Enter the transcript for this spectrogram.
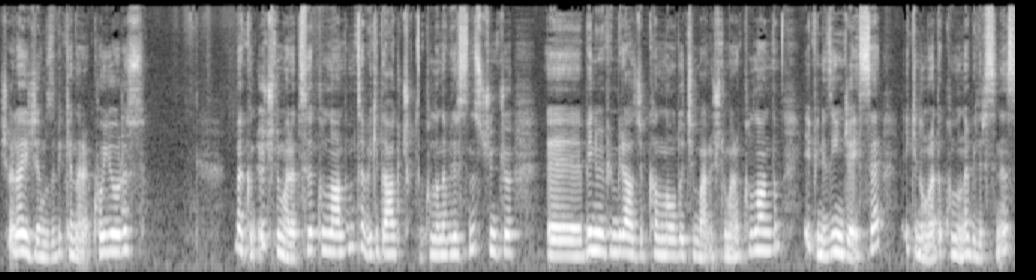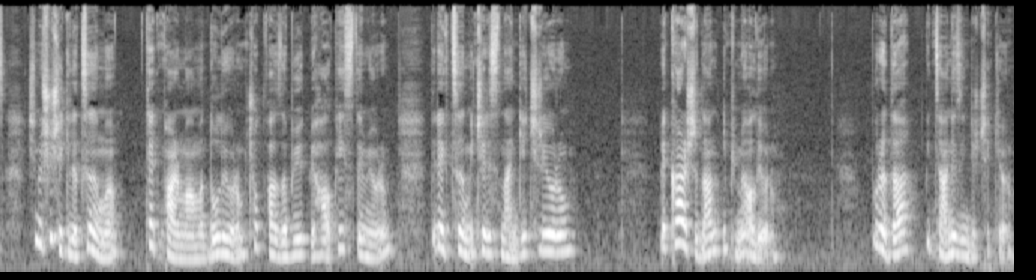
Şöyle ayıcığımızı bir kenara koyuyoruz. Bakın 3 numara tığ kullandım. Tabii ki daha küçük tığ kullanabilirsiniz. Çünkü e, benim ipim birazcık kalın olduğu için ben 3 numara kullandım. İpiniz ince ise 2 numarada kullanabilirsiniz. Şimdi şu şekilde tığımı tek parmağıma doluyorum. Çok fazla büyük bir halka istemiyorum. Direkt tığımı içerisinden geçiriyorum. Ve karşıdan ipimi alıyorum. Burada bir tane zincir çekiyorum.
